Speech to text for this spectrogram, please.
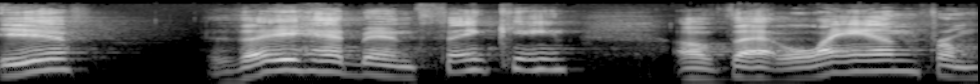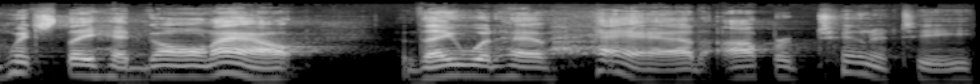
If they had been thinking of that land from which they had gone out, they would have had opportunity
